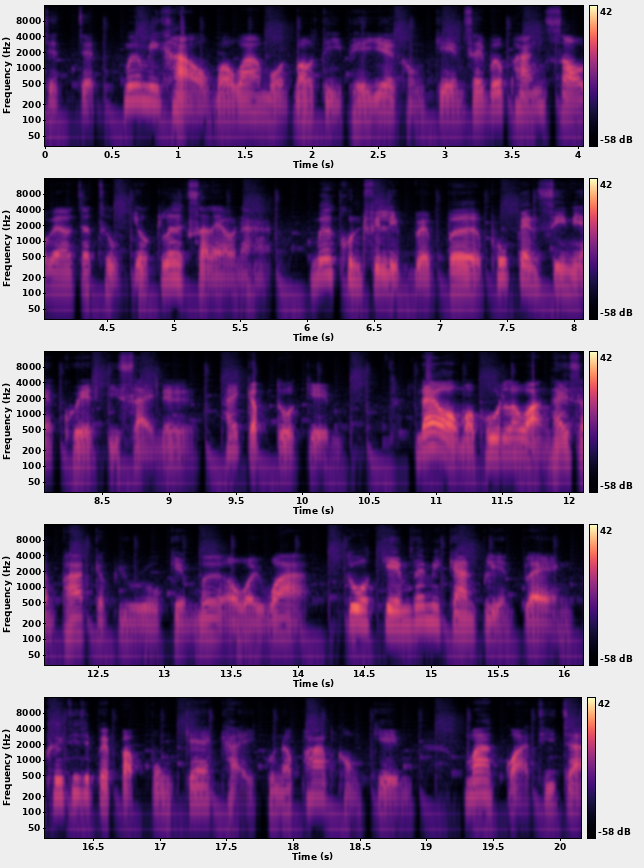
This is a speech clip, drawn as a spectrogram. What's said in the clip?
2077 เมื่อมีข่าวออกมาว่าโหมดมัลติเพเยอร์ของเกม Cyberpunk s o l w e l l จะถูกยกเลิกซะแล้วนะฮะ เมื่อคุณฟิลิป เวเบอร์ ผู้เป็น Senior Quest Designer ให้กับตัวเกม ได้ออกมาพูดระหว่างให้สัมภาษณ์กับ Eurogamer เอาไว้ว่า ตัวเกมได้มีการเปลี่ยนแปลง เพื่อที่จะไปปรับปรุงแก้ไขคุณภาพของเกม มากกว่าที่จะ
